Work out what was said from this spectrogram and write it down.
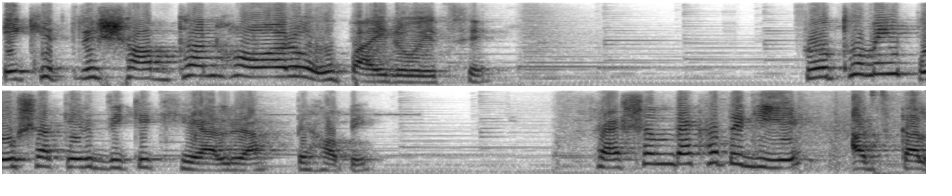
এক্ষেত্রে সাবধান হওয়ারও উপায় রয়েছে। প্রথমেই পোশাকের দিকে খেয়াল রাখতে হবে। ফ্যাশন দেখাতে গিয়ে আজকাল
